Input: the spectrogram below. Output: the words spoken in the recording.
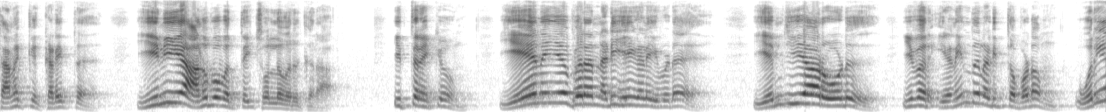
தனக்கு கிடைத்த இனிய அனுபவத்தை சொல்லவிருக்கிறார். இத்தனைக்கும் ஏனைய பிற நடிகைகளை விட எம்ஜிஆரோடு இவர் இணைந்து நடித்த படம் ஒரே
